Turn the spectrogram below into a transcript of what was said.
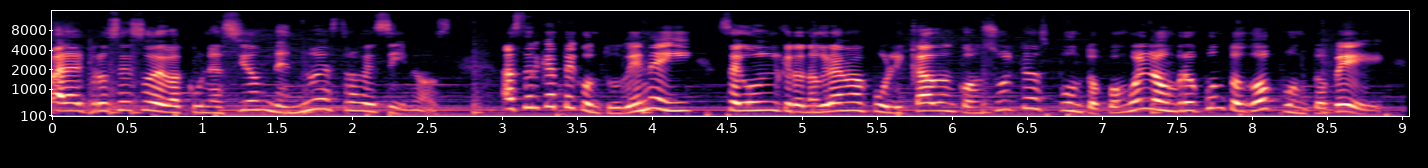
para el proceso de vacunación de nuestros vecinos. Acércate con tu DNI según el cronograma publicado en consultas.pongoelombro.gov.pe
